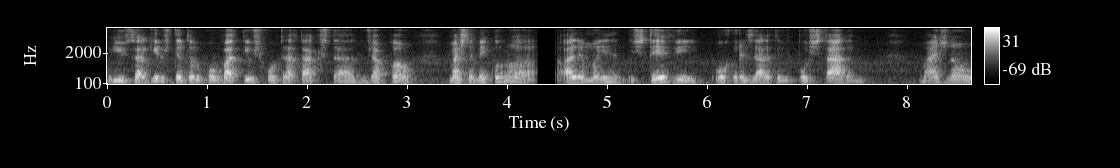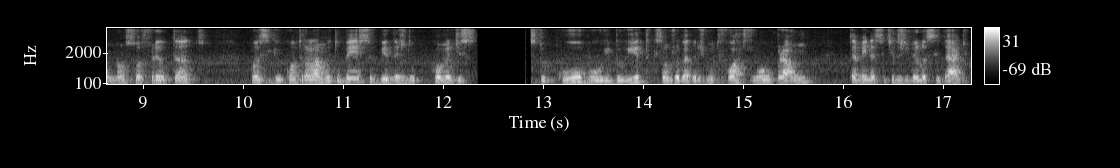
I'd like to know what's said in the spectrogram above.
e os zagueiros tentando combater os contra-ataques do Japão, mas também quando a Alemanha esteve organizada, esteve postada, mas não, não sofreu tanto, conseguiu controlar muito bem as subidas do, como eu disse, do Cubo e do Ito, que são jogadores muito fortes um para um, também no sentido de velocidade.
